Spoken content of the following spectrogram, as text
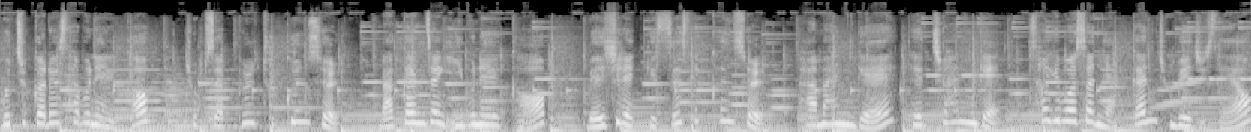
고춧가루 4분의 1컵, 좁쌀풀 2큰술, 맛간장 2분의 1컵, 매실 액기스 3큰술, 밤 1개, 대추 1개, 석이버섯 약간 준비해주세요.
